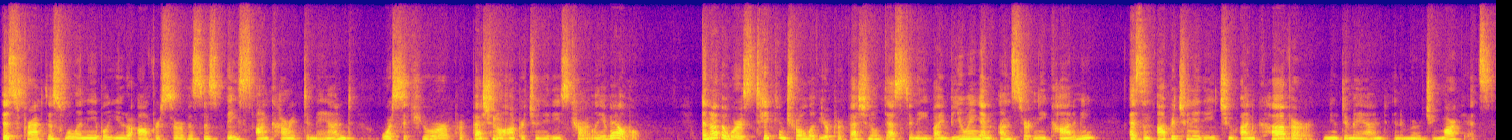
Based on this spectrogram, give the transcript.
This practice will enable you to offer services based on current demand or secure professional opportunities currently available. In other words, take control of your professional destiny by viewing an uncertain economy as an opportunity to uncover new demand in emerging markets.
